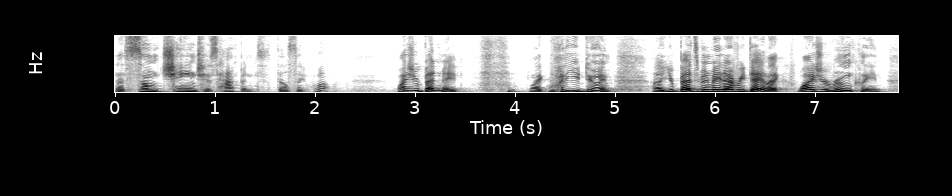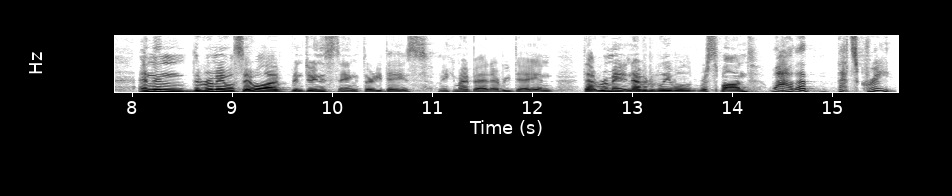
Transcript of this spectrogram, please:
that some change has happened. They'll say, Well, why's your bed made? like, what are you doing? Uh, your bed's been made every day. Like, why is your room clean? And then the roommate will say, Well, I've been doing this thing 30 days, making my bed every day. And that roommate inevitably will respond, Wow, that, that's great.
